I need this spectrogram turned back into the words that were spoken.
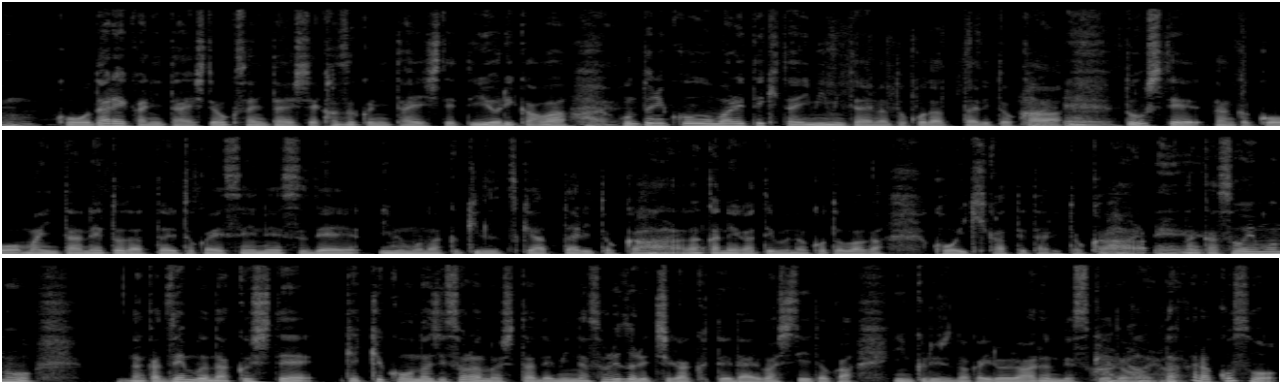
うん、こう誰かに対して奥さんに対して家族に対してっていうよりかは、はい、本当にこう生まれてきた意味みたいなとこだったりとか、はいえどうしてなんかこう、まあ、インターネットだったりとか SNS で意味もなく傷つけ合ったりとか、はい、なんかネガティブな言葉がこう行き交ってたりとか、はいえ。なんかそういうものをなんか全部なくして結局同じ空の下でみんなそれぞれ違くてダイバーシティとかインクルージョンとかいろいろあるんですけど、はいはいはい、だからこそ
